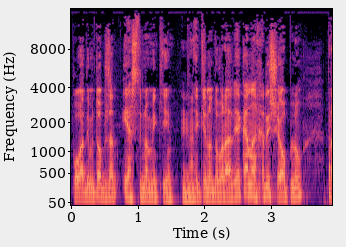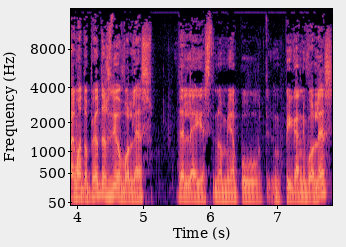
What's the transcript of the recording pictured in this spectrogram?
που αντιμετώπιζαν οι αστυνομικοί Ναι. εκείνο το βράδυ, έκαναν χρήση όπλου, πραγματοποιώντας δύο βολές. Δεν λέει η αστυνομία που πήγαν οι βολές,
